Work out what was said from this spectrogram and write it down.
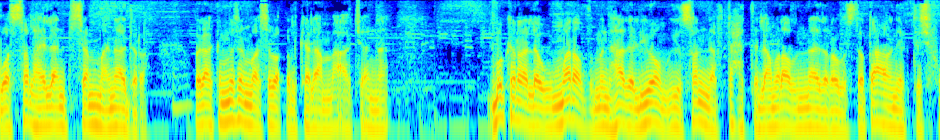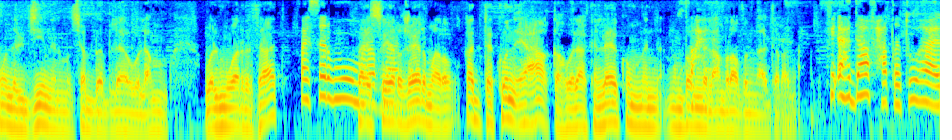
وصلها إلى أن تسمى نادرة. ولكن مثل ما سبق الكلام معك أن بكرة لو مرض من هذا اليوم يصنف تحت الأمراض النادرة واستطاعوا أن يكتشفون الجين المسبب له والمورثات فيصير مو مرض فيصير. غير مرض قد تكون إعاقة ولكن لا يكون من من ضمن صحيح. الأمراض النادرة نعم. في أهداف حطيتوها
